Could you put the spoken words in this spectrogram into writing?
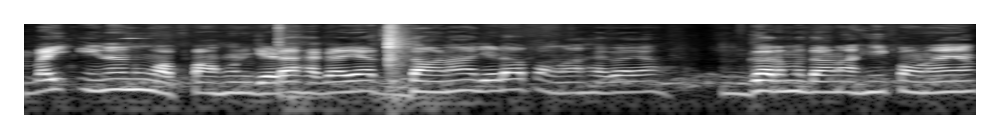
ਬਾਈ ਇਹਨਾਂ ਨੂੰ ਆਪਾਂ ਹੁਣ ਜਿਹੜਾ ਹੈਗਾ ਆ, ਦਾਣਾ ਜਿਹੜਾ ਪਾਉਣਾ ਹੈਗਾ ਆ, ਗਰਮ ਦਾਣਾ ਹੀ ਪਾਉਣਾ ਆ।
